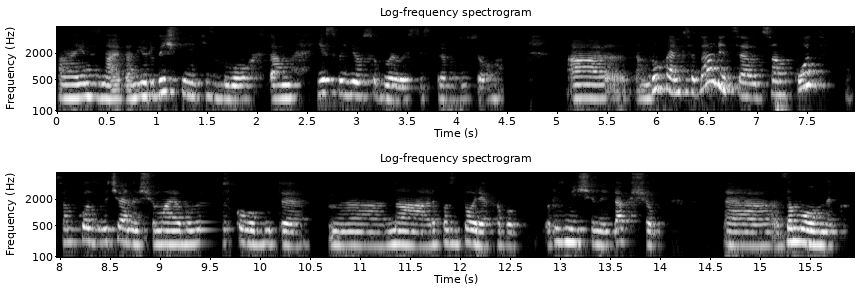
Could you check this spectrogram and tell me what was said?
е, я не знаю, там юридичний якийсь блог, там є свої особливості з приводу цього. А там рухаємося далі. Це от сам код. Сам код, звичайно, що має обов'язково бути е, на репозиторіях або розміщений так, щоб е, замовник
